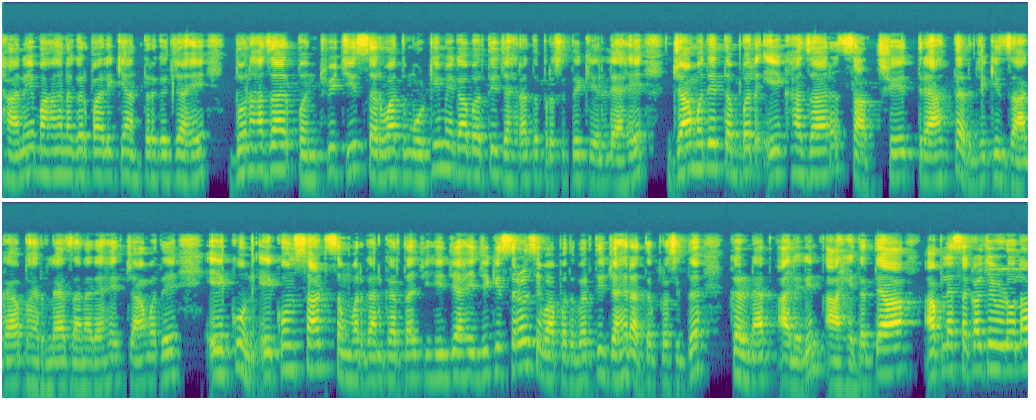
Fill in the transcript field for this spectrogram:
ठाणे महानगरपालिकेअंतर्गत जे आहे दोन हजार पंचवीसची सर्वात मोठी मेगा भरती जाहिरात प्रसिद्ध केलेली आहे. ज्यामध्ये तब्बल एक हजार सातशे त्र्याहत्तर जी की जागा भरल्या जाणाऱ्या आहेत. ज्यामध्ये एकूण एकोणसाठ संवर्गांकरताची ही जी आहे जी की सरळ सेवा पदभरती जाहिरात प्रसिद्ध करण्यात आलेली आहे. तर त्या आपल्या सकाळच्या व्हिडिओला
